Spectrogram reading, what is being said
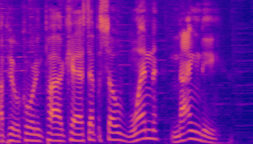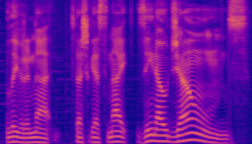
Top Hill Recording Podcast, episode 190. Believe it or not, special guest tonight, Zeno Jones.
